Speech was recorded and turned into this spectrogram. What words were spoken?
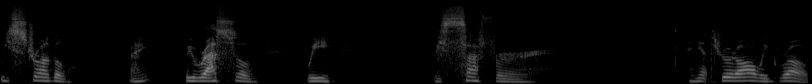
We struggle, right? We wrestle. We, we suffer. And yet, through it all, we grow.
